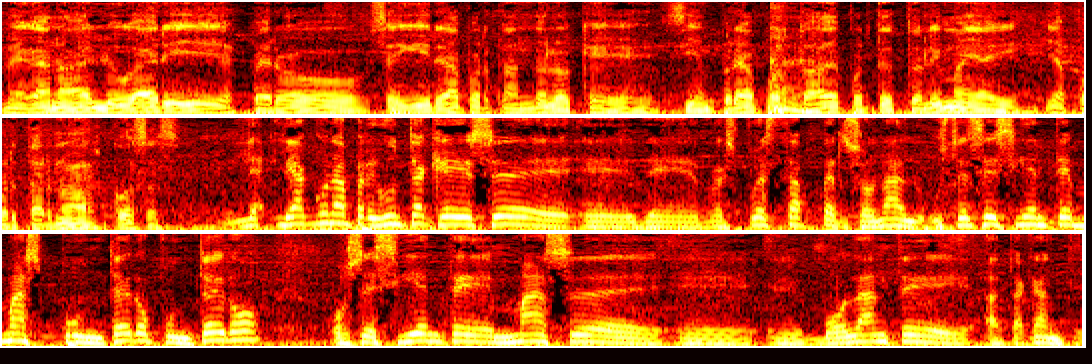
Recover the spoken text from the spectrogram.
me gano el lugar y espero seguir aportando lo que siempre he aportado a Deportes Tolima y, y aportar nuevas cosas. Le, le hago una pregunta que es eh, eh, de respuesta personal. ¿Usted se siente más puntero, puntero o se siente más eh, volante, atacante?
